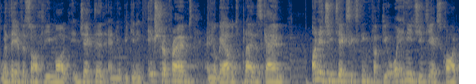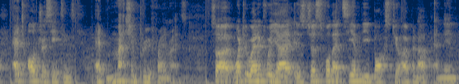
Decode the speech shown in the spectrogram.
with the FSR3 mod injected and you'll be getting extra frames and you'll be able to play this game on a GTX 1650 or any GTX card at ultra settings at much improved frame rates. So what we're waiting for here is just for that CMD box to open up and then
